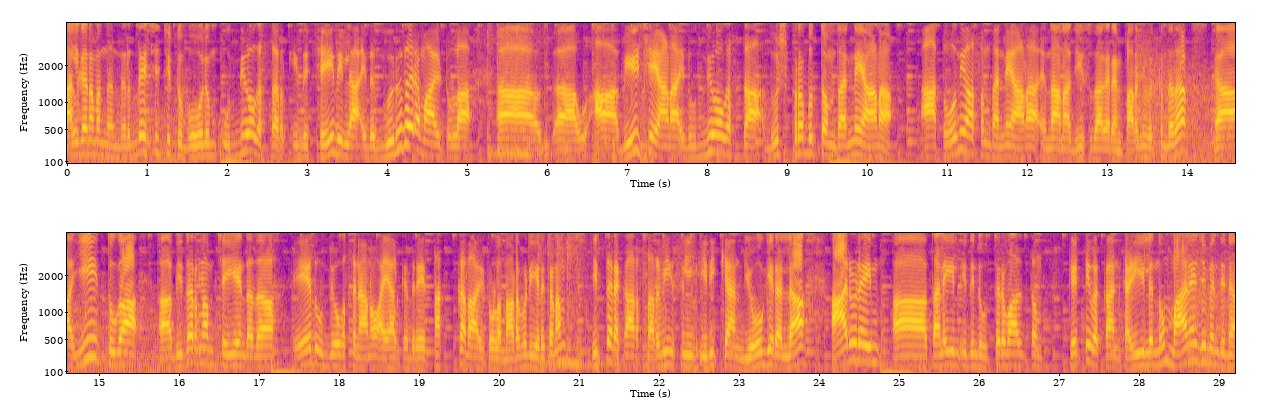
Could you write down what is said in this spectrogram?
നൽകണമെന്ന് നിർദ്ദേശിച്ചിട്ട് പോലും ഉദ്യോഗസ്ഥർ ഇത് ചെയ്തില്ല. ഇത് ഗുരുതരമായിട്ടുള്ള വീഴ്ചയാണ്. ഇത് ഉദ്യോഗസ്ഥ ദുഷ്പ്രഭുത്വം തന്നെയാണ്. ആ തോന്നിവാസം തന്നെയാണ് എന്നാണ് ജി സുധാകരൻ പറഞ്ഞു വെക്കുന്നത്. ഈ തുക വിതരണം ചെയ്യേണ്ടത് ഏത് ഉദ്യോഗസ്ഥനാണോ അയാൾക്കെതിരെ തക്കതായിട്ടുള്ള നടപടിയെടുക്കണം. ഇത്തരക്കാർ സർവീസിൽ ഇരിക്കാൻ യോഗ്യരല്ല. ആരുടെയും തലയിൽ ഇതിന്റെ ഉത്തരവാദിത്വം കെട്ടിവെക്കാൻ കഴിയില്ലെന്നും മാനേജ്മെന്റിന്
